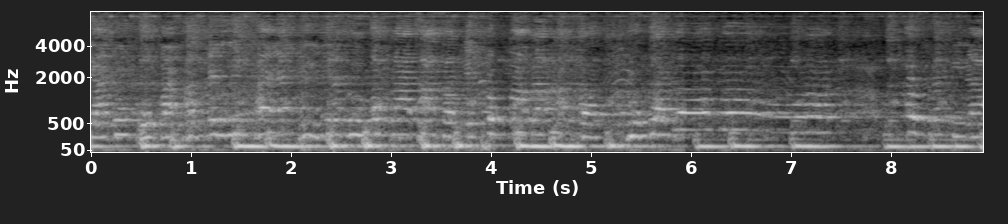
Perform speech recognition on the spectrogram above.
ยาดูผูกมาทันเป็นลิงแท้ที่จะดูองราชาสัเอ็ดตรงมาแล้ทักก่อนอยู่ก่นโลกอ้พรินา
